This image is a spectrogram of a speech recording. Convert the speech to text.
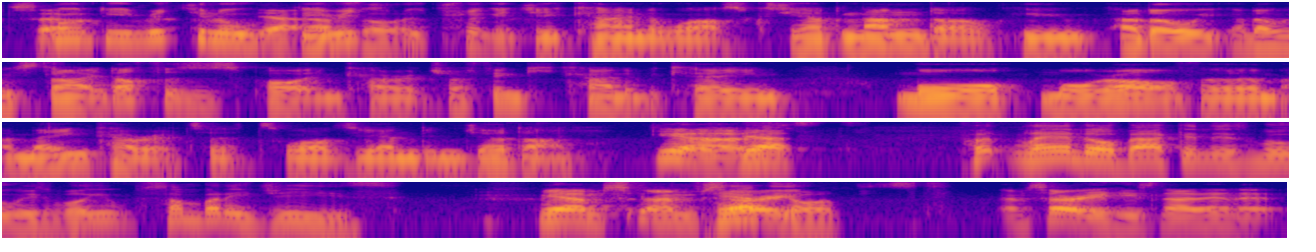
So Well, the original, Yeah, the original trilogy kind of was because you had Lando, who although he, although he started off as a supporting character, I think he kind of became more more of um, a main character towards the end in Jedi. yeah, yes. Put Lando back in these movies, will you? Somebody, jeez. yeah. I'm s- I'm sorry. Cameo at least. I'm sorry he's not in it.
